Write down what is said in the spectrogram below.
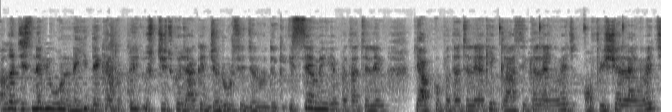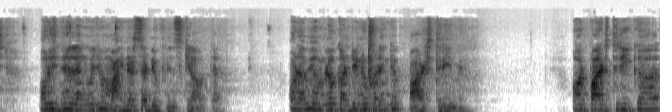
अगर जिसने भी वो नहीं देखा तो प्लीज़ उस चीज़ को जाके ज़रूर से ज़रूर देखे। इससे हमें ये पता चलेगा कि आपको पता चलेगा कि classical language official language original language में माइनर सा डिफरेंस क्या होता है। और अभी हम लोग कंटिन्यू करेंगे पार्ट थ्री में। और पार्ट थ्री का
